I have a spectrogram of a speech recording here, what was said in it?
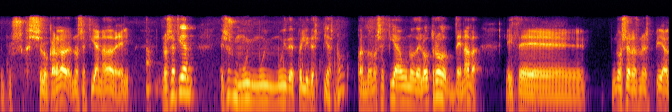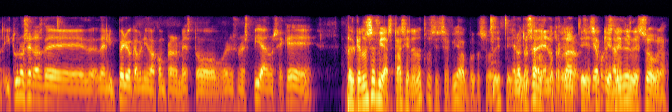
Incluso se lo carga, no se fía nada de él. No se fían, eso es muy, muy, muy de peli de espías, ¿no? Cuando no se fía uno del otro de nada. Le dice, no serás un espía, y tú no serás del imperio que ha venido a comprarme esto, eres un espía, no sé qué. El que no se fía es Cassian, el otro sí se fía, porque se lo dice. El otro, el otro claro. Ti, sé quién eres de sobra.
